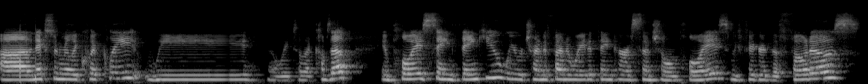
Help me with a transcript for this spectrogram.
Uh, next one really quickly, we, I'll wait till that comes up. Employees saying thank you. We were trying to find a way to thank our essential employees. We figured the photos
